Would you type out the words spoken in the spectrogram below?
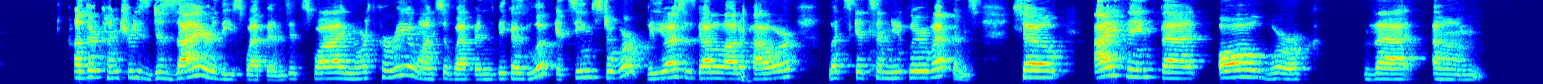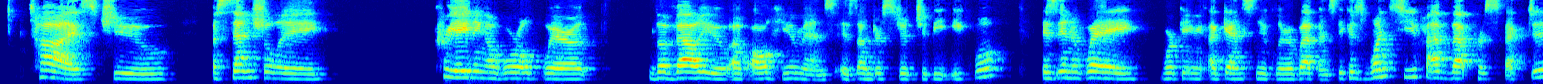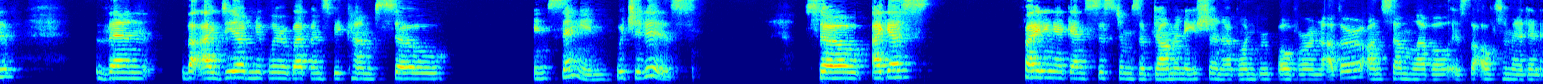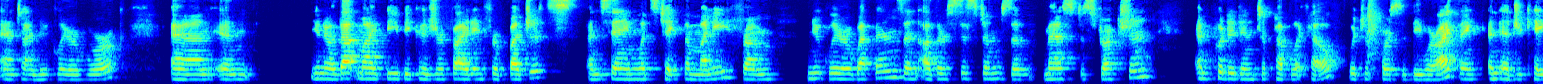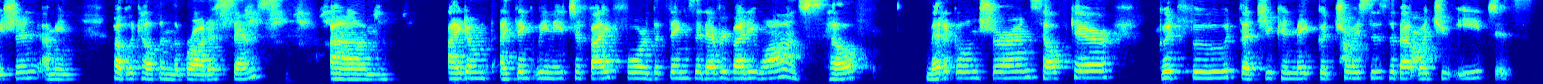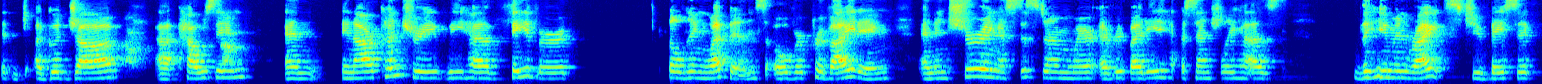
other countries desire these weapons. It's why North Korea wants a weapon because look, it seems to work. The US has got a lot of power. Let's get some nuclear weapons. So I think that all work that um, ties to essentially creating a world where the value of all humans is understood to be equal is in a way working against nuclear weapons. Because once you have that perspective then the idea of nuclear weapons becomes so insane which it is. So i guess fighting against systems of domination of one group over another on some level is the ultimate in anti-nuclear work. And in you know that might be because you're fighting for budgets and saying let's take the money from nuclear weapons and other systems of mass destruction and put it into public health which of course would be where i think an education i mean public health in the broadest sense. Um, i don't i think we need to fight for the things that everybody wants health medical insurance, healthcare, good food, that you can make good choices about what you eat. It's a good job, uh, housing. And in our country, we have favored building weapons over providing and ensuring a system where everybody essentially has the human rights to basic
